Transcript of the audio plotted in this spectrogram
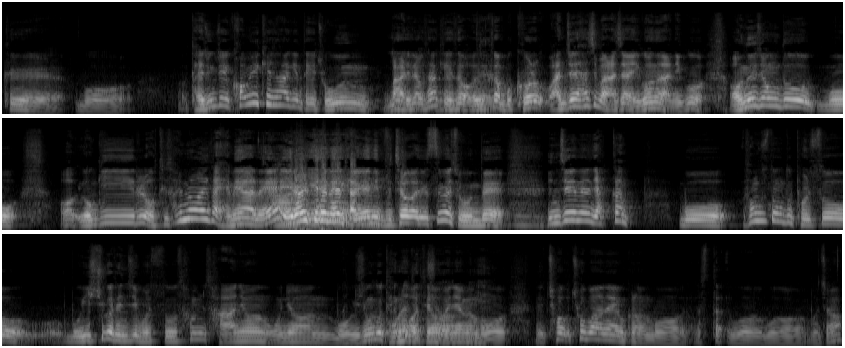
그뭐 대중적인 커뮤니케이션 하기는 되게 좋은 말이라고 생각해서 그러니까 뭐 그걸 완전히 하지 말자 이거는 아니고 어느 정도 뭐 어, 여기를 어떻게 설명하기가 애매하네? 아, 이럴 예, 때는 예, 당연히 예. 붙여가지고 쓰면 좋은데 이제는 약간 뭐 성수동도 벌써 뭐 이슈가 된 지 벌써 3, 4년, 5년 뭐 이 정도 된 것. 같아요. 왜냐하면 예. 뭐 초, 초반에 그런 뭐 스타 뭐 뭐 뭐죠?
